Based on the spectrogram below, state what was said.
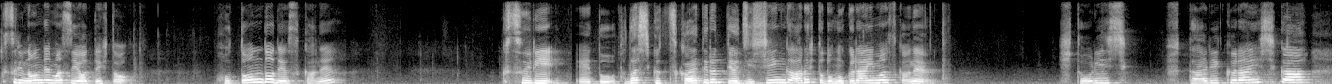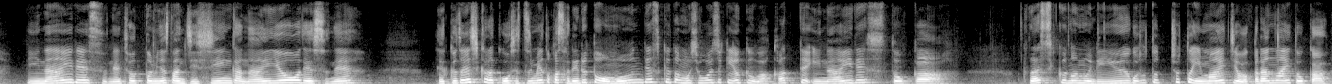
薬飲んでますよって人ほとんどですかね？薬、えーと、正しく使えてるっていう自信がある人どのくらいいますかね？1人し2人くらいしかいないですね。ちょっと皆さん自信がないようですね。薬剤師からこう説明とかされると思うんですけども正直よく分かっていないですとか正しく飲む理由をちょっとちょっといまいちわからないとか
